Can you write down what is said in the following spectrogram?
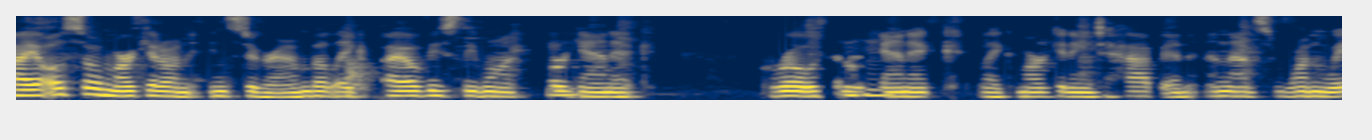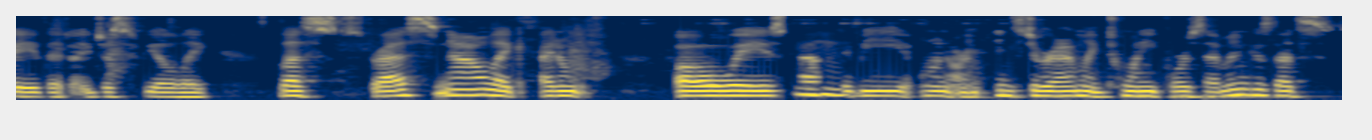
I also market on Instagram, but, like, I obviously want Mhm. organic growth and Mhm. organic, like, marketing to happen, and that's one way that I just feel, like, less stress now. Like, I don't always have Mhm. to be on our Instagram, like, 24/7 because that's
